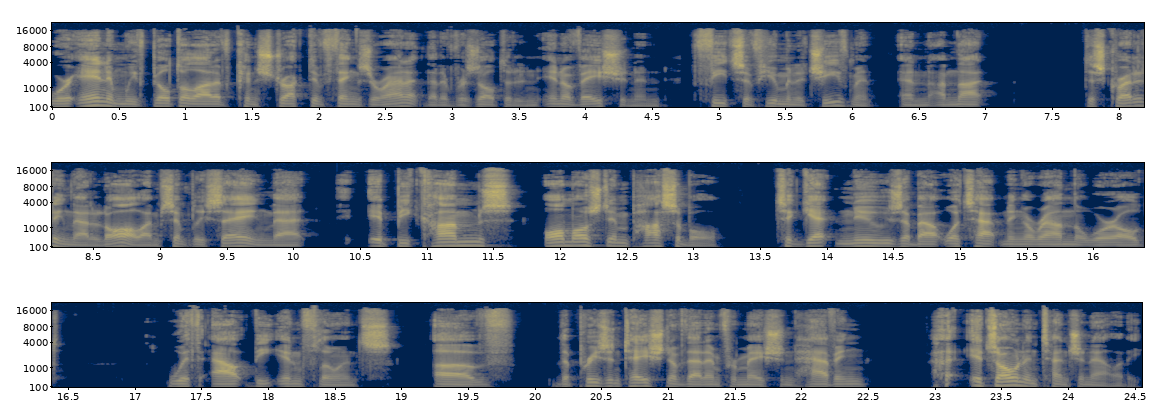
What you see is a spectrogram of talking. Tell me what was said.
we're in, and we've built a lot of constructive things around it that have resulted in innovation and feats of human achievement. And I'm not discrediting that at all. I'm simply saying that it becomes almost impossible to get news about what's happening around the world without the influence of the presentation of that information having its own intentionality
